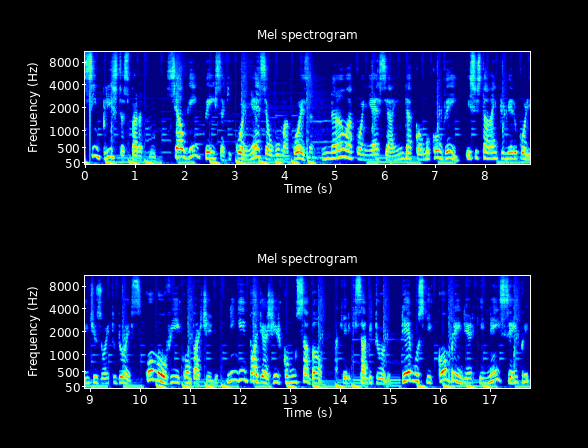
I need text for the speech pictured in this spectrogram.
simplistas para tudo. Se alguém pensa que conhece alguma coisa, não a conhece ainda como convém. Isso está lá em 1 Coríntios 8:2. Como ouvi e compartilho? Ninguém pode agir como um sabão, aquele que sabe tudo. Temos que compreender que nem sempre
